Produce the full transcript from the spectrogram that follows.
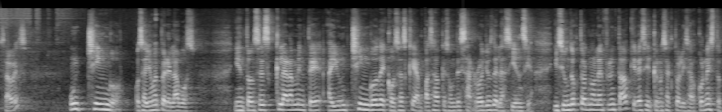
sabes? Un chingo. O sea, yo me peré la voz. Y entonces claramente hay un chingo de cosas que han pasado que son desarrollos de la ciencia. Y si un doctor no lo ha enfrentado, quiere decir que no se ha actualizado con esto.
